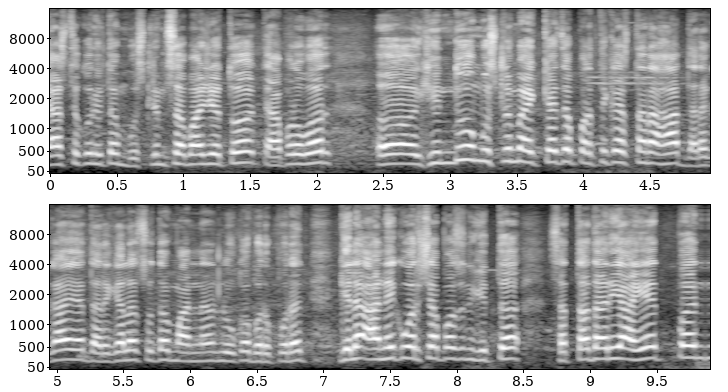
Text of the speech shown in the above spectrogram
जास्त करून इथं मुस्लिम समाज येतो. त्याबरोबर हिंदू मुस्लिम ऐक्याचं प्रतीक असणारा हा दर्गा या दर्ग्याला सुद्धा मानणारे लोक भरपूर आहेत. गेल्या अनेक वर्षापासून इथं सत्ताधारी आहेत. पण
